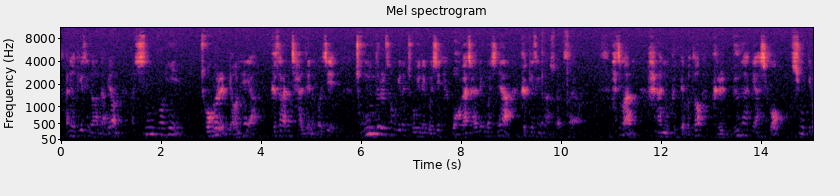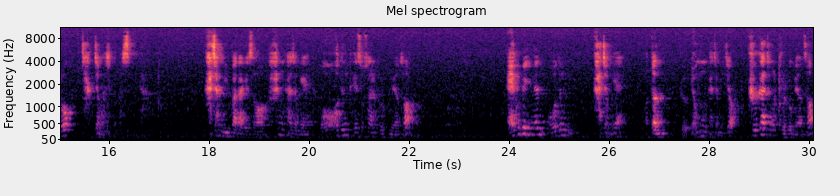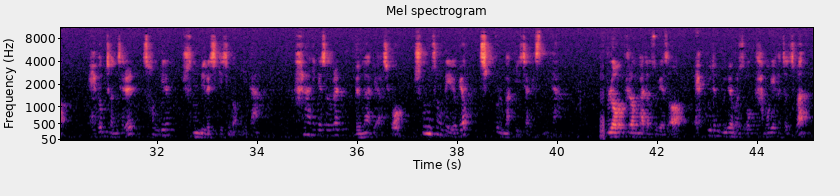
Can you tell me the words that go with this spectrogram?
아니 어떻게 생각한다면 신분이 종을 연해야 그 사람이 잘 되는 거지 종들을 섬기는 종이 된 것이 뭐가 잘 된 것이냐 그렇게 생각할 수가 있어요. 하지만 하나님 그때부터 그를 능하게 하시고 키우기로 작정하신 것 같습니다. 가장 밑바닥에서 한 가정의 모든 대소사를 돌보면서 애굽에 있는 모든 가정의 어떤 그 영웅 가정이죠. 그 가정을 돌보면서 애굽 전체를 섬길 준비를 시키신 겁니다. 하나님께서 그를 능하게 하시고 충성되 여겨 직분을 맡기 시작했습니다. 물론 그런 과정 속에서 애꿎은 누명을 쓰고 감옥에 갇혔지만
